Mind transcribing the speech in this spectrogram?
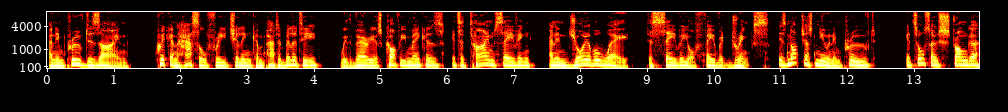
and improved design, quick and hassle-free chilling compatibility with various coffee makers, it's a time-saving and enjoyable way to savor your favorite drinks. Is not just new and improved, it's also stronger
